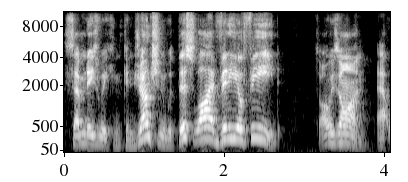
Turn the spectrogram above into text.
seven days a week, in conjunction with this live video feed. It's always on at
